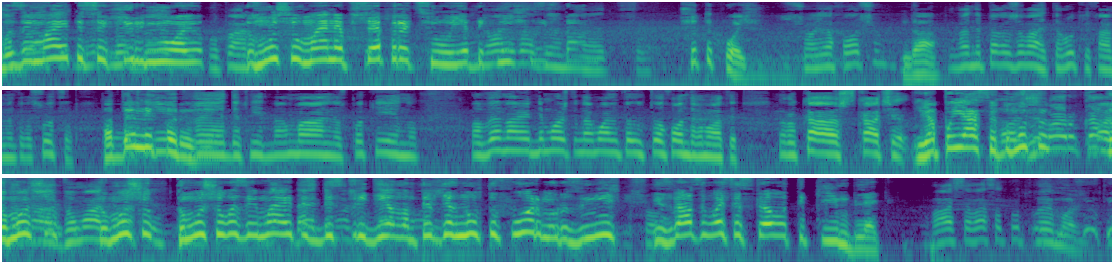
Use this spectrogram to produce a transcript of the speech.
ви займаєтеся херньою, тому що в мене все працює, технічний стан. Що ти хочеш? Що я хочу? Да. Ви не переживайте, руки хай не трясуться. Та ти не переживай. Видихніть нормально, спокійно. А ви навіть не можете нормально телефон тримати. Рука аж скаче. Я поясню, тому що, Двома руками, тому так, що, двома тому що, тому що ви займаєтесь Дайте, безпреділом. Ти вдягнув ту форму, розумієш? І зразу Вася став таким, блядь. Вася, Вася тут ви можете.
